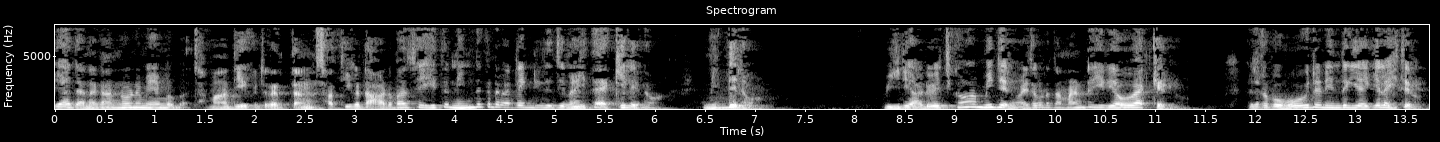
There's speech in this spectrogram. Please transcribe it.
එයා දැනගන්න ඕනේ මෙහෙම සමාධියකට නැත්තම් සතියකට ආවට පස්සේ හිත නිින්දකට වැටෙන්න ඉඩ තියෙනවා. හිත ඇකිලෙනවා. මිදෙනවා. වීර්ය අඩු වෙච්ච ගමන් මිදෙනවා. එතකොට Tamanට ඉරියව්ව වැක්කෙනවා. ඒකට බොහෝ විට නිින්ද ගියයි කියලා හිතෙනවා.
